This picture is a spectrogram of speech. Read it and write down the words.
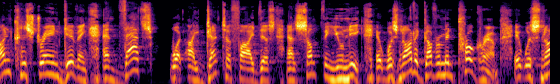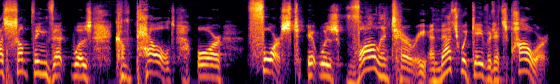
unconstrained giving, and that's what identified this as something unique. It was not a government program. It was not something that was compelled or forced. It was voluntary, and that's what gave it its power.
